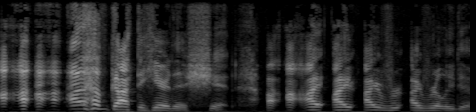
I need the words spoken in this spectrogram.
I, I, I I have got to hear this shit. I, I, I, I, I really do.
